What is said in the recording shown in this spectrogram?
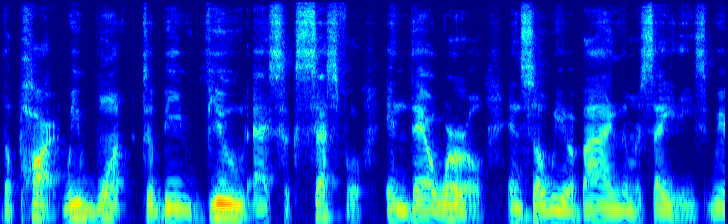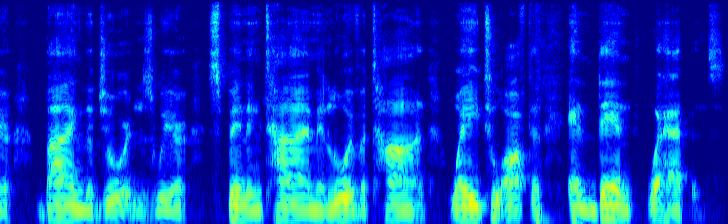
the part. We want to be viewed as successful in their world. And so we are buying the Mercedes, we're buying the Jordans, we're spending time in Louis Vuitton way too often. And then what happens?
